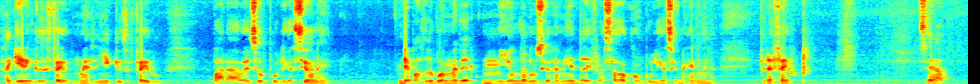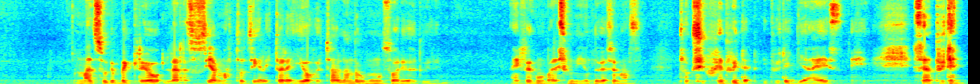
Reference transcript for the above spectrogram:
O sea, quieren que uses Facebook Messenger, que uses Facebook para ver sus publicaciones. De paso te pueden meter un millón de anuncios de mierda disfrazados como publicaciones genuinas. Pero es Facebook. O sea, Mark Zuckerberg creó la red social más tóxica de la historia y ojo, estoy hablando como un usuario de Twitter. A mí Facebook me parece un millón de veces más tóxico que Twitter. Y Twitter ya es... o sea, Twitter...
